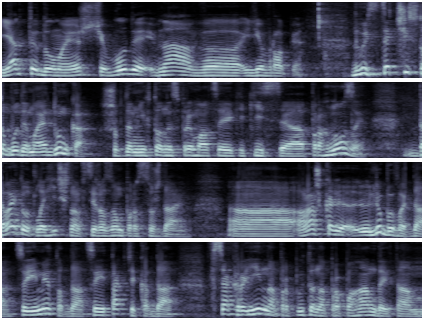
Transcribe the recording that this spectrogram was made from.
Як ти думаєш, чи буде війна в Європі? Дивись, це чисто буде моя думка, щоб там ніхто не сприймав це як якісь е, прогнози. Давайте от логічно всі разом порозсуждаємо. Рашка любить, да, це і метод, да, це і тактика, да. Вся країна пропитана пропагандою, там,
